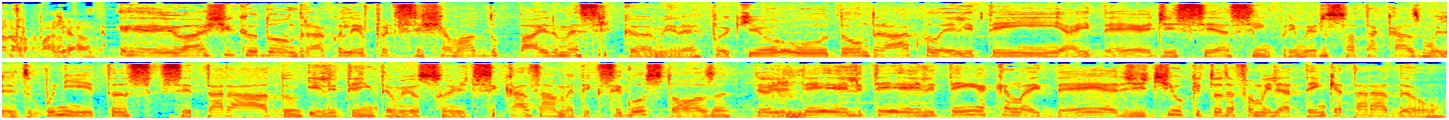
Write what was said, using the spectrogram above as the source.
atrapalhado. É, eu acho que o Dom Drácula ele pode ser chamado do pai do Mestre Kami, né? Porque o, o Dom Drácula, ele tem a ideia de ser assim, primeiro só atacar as mulheres bonitas, ser tarado. Ele tem também o sonho de se casar, mas tem que ser gostosa. Então ele, tem, ele, tem, ele tem aquela ideia de tio que toda família tem, que é taradão.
